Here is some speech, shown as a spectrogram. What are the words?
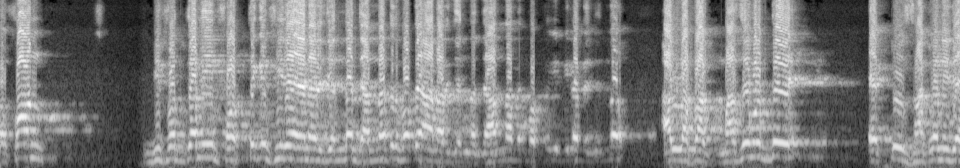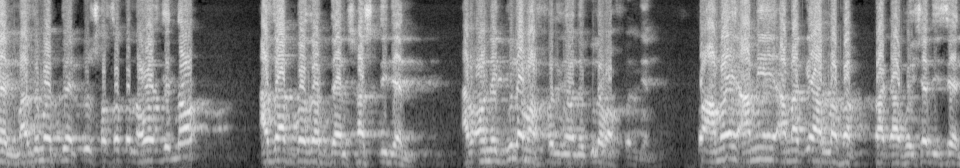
তখন বিপদগামী পথ থেকে ফিরে আনার জন্য, জান্নাতের পথে আনার জন্য, জাহান্নামের পথ থেকে ফিরানোর জন্য আল্লাহ পাক মাঝে মধ্যে একটু ঝাঁকনি দেন, মাঝে মধ্যে একটু সচেতন হওয়ার জন্য আজাব গজব দেন, শাস্তি দেন। আর অনেকগুলো মাফ করে দেন, অনেকগুলো মাফ করে দেন। তো আমি আমি আমাকে আল্লাহ পাক টাকা পয়সা দিছেন,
